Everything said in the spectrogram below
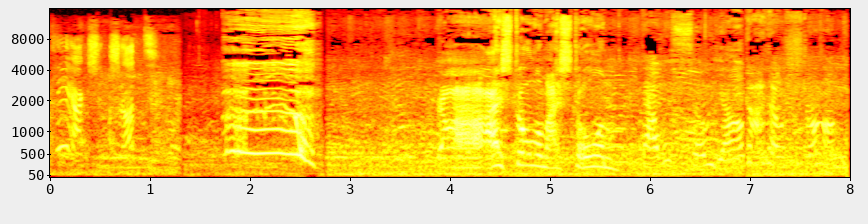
Okay, action shot. Ah, I stole them. I stole them. That was so young. God, that was strong.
